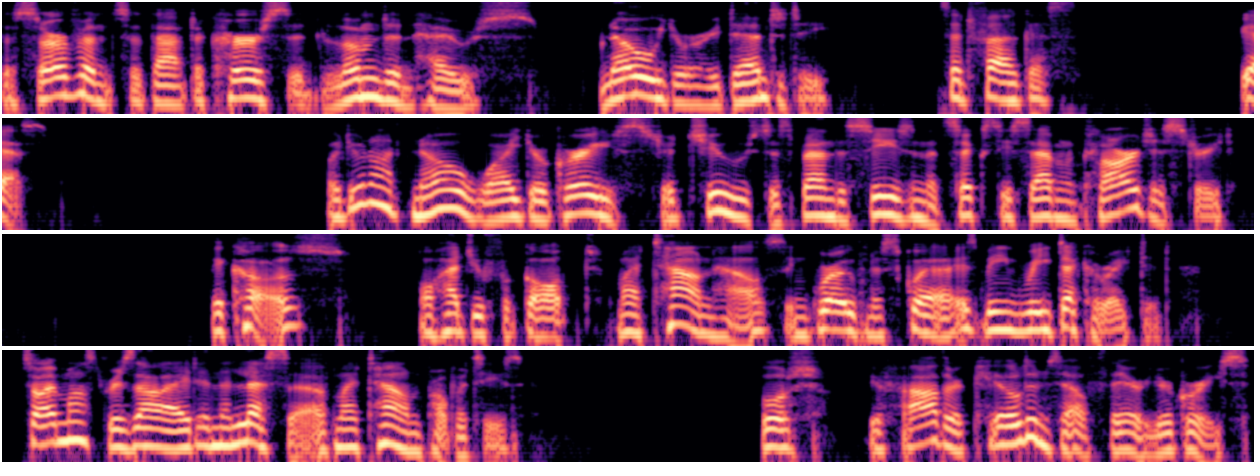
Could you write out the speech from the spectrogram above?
the servants at that accursed London house know your identity, said Fergus. Yes. I do not know why your grace should choose to spend the season at 67 Clarges Street. Because, or had you forgot, my townhouse in Grosvenor Square is being redecorated, so I must reside in the lesser of my town properties. But your father killed himself there, your grace.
